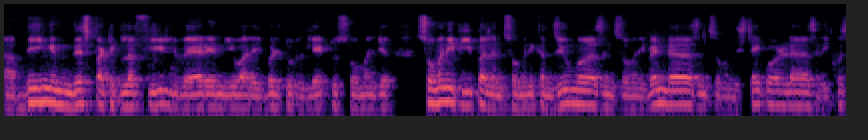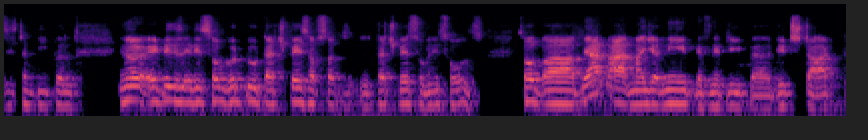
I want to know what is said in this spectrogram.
uh, being in this particular field, wherein you are able to relate to so many, so many people, and so many consumers, and so many vendors, and so many stakeholders, and ecosystem people. You know, it is it is so good to touch base of such touch base so many souls. So uh, yeah, uh, my journey definitely did start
